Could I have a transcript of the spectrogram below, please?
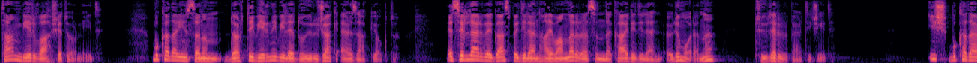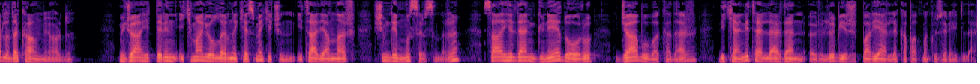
tam bir vahşet örneğiydi. Bu kadar insanın dörtte birini bile doyuracak erzak yoktu. Esirler ve gasp edilen hayvanlar arasında kaydedilen ölüm oranı tüyler ürperticiydi. İş bu kadarla da kalmıyordu. Mücahitlerin ikmal yollarını kesmek için İtalyanlar şimdi Mısır sınırı, sahilden güneye doğru Cabub'a kadar dikenli tellerden örülü bir bariyerle kapatmak üzereydiler.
